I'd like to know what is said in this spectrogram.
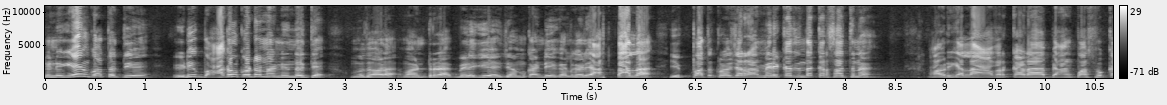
ನಿನಗೇನು ಗೊತ್ತೈತಿ? ಇಡೀ ಬಾಗಲಕೋಟೆ ನಾನು ನಿಂದೈತೆ. ಮುದೋಳ ಒಂಟ್ರ ಬೆಳಗ್ಗೆ ಜಮಖಂಡಿ, ಗಲ್ಗಲಿ, ಅಷ್ಟ ಅಲ್ಲ. ಇಪ್ಪತ್ತು ಕ್ರೋಜರ್ ಅಮೇರಿಕಾದಿಂದ ಕರ್ಸಾತನ. ಅವ್ರಿಗೆಲ್ಲ ಆಧಾರ್ ಕಾರ್ಡ, ಬ್ಯಾಂಕ್ ಪಾಸ್ಬುಕ್ಕ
